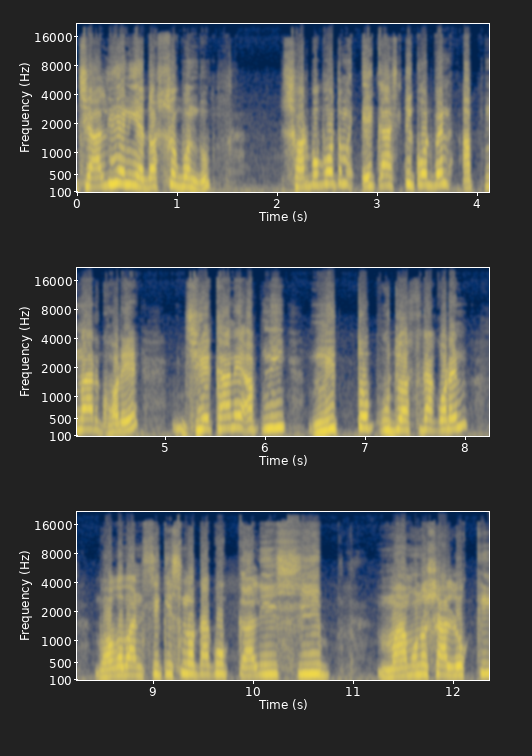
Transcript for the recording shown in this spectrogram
জ্বালিয়ে নিয়ে, দর্শক বন্ধু, সর্বপ্রথম এই কাজটি করবেন আপনার ঘরে। যেখানে আপনি নিত্য পুজো অর্চনা করেন, ভগবান শ্রীকৃষ্ণ থাকুক, কালী, শিব, মা মনসা, লক্ষ্মী,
